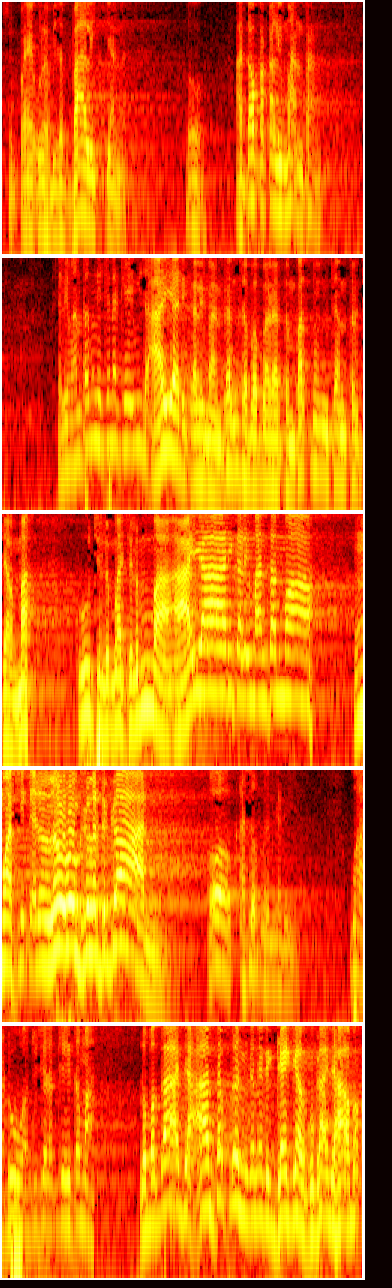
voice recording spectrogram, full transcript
supaya ulah bisa baliknya nah. tuh atau ke Kalimantan. Kalimantan nggak cina kayak bisa? Ayah di Kalimantan sebabara tempat nuncan terjamah. Ku jelema-jelema. Ayah di Kalimantan mah masih kayak lewong geledegan. Oh asup kan kadinya waduh waktu cina kita mah lo gajah antep kan karena digegel ku gajah abak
